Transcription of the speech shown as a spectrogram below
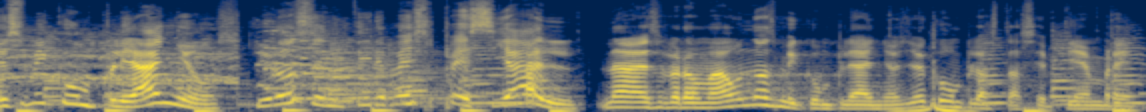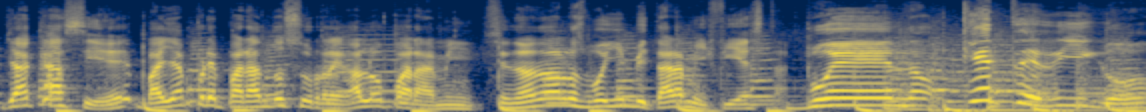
Es mi cumpleaños. Quiero sentirme especial. Nada, es broma, aún no es mi cumpleaños. Yo cumplo hasta septiembre. Ya casi, ¿eh? Vayan preparando su regalo para mí. Si no, no los voy a invitar a mi fiesta. Bueno, ¿qué te digo?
